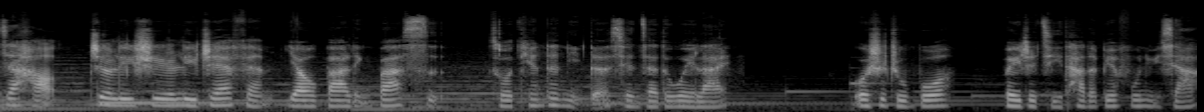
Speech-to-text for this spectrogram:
大家好，这里是荔枝 FM 幺八零八四，昨天的你的现在的未来，我是主播背着吉他的蝙蝠女侠。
